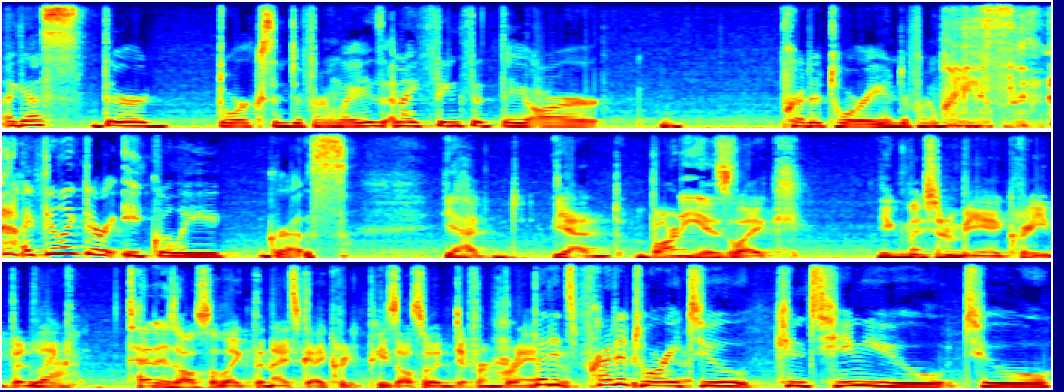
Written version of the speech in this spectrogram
I guess they're dorks in different ways, and I think that they are predatory in different ways. I feel like they're equally gross. Yeah, d- yeah. Barney is like you mentioned him being a creep, but Yeah. like Ted is also like the nice guy creep. He's also a different brand. But it's predatory to continue to.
